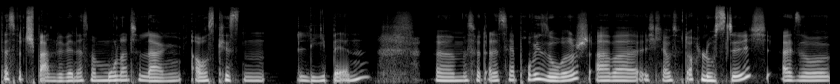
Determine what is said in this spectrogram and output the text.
das wird spannend. Wir werden erstmal monatelang aus Kisten leben. Ähm, es wird alles sehr provisorisch, aber ich glaube, es wird auch lustig. Also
